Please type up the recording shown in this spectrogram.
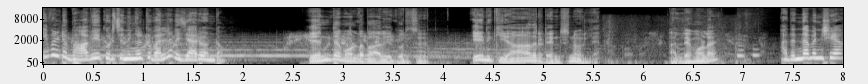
ഇവളുടെ ഭാവിയെക്കുറിച്ച് നിങ്ങൾക്ക് വല്ല വിചാരമുണ്ടോ? എന്റെ മോളുടെ ഭാവിയെക്കുറിച്ച് എനിക്ക് യാതൊരു ടെൻഷനും ഇല്ല. അല്ലേ മോളെ? അതെന്താ മനുഷ്യ?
